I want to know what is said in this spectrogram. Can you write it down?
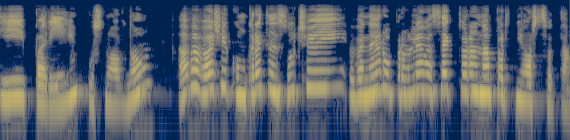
и пари, основно. А във вашия конкретен случай Венера управлява сектора на партньорствата.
